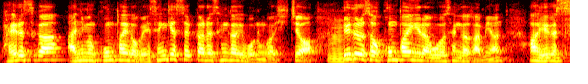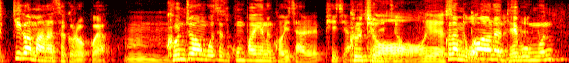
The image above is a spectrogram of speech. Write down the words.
바이러스가 아니면 곰팡이가 왜 생겼을까를 생각해 보는 것이죠. 음. 예를 들어서 곰팡이라고 생각하면 아 얘가 습기가 많아서 그럴 거야. 음. 건조한 곳에서 곰팡이는 거의 잘 피지 않게 그렇죠. 되죠. 예, 그 다음에 또 습도가 하나는. 대부분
